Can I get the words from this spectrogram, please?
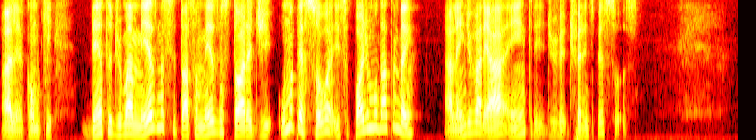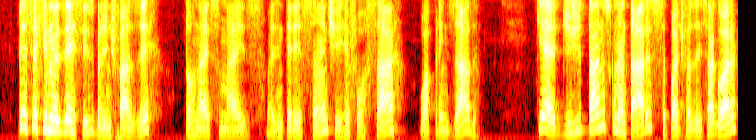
Olha, como que dentro de uma mesma situação, mesma história de uma pessoa, isso pode mudar também, além de variar entre diferentes pessoas. Pensei aqui no exercício para a gente fazer, tornar isso mais, mais interessante e reforçar o aprendizado que é digitar nos comentários, você pode fazer isso agora,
